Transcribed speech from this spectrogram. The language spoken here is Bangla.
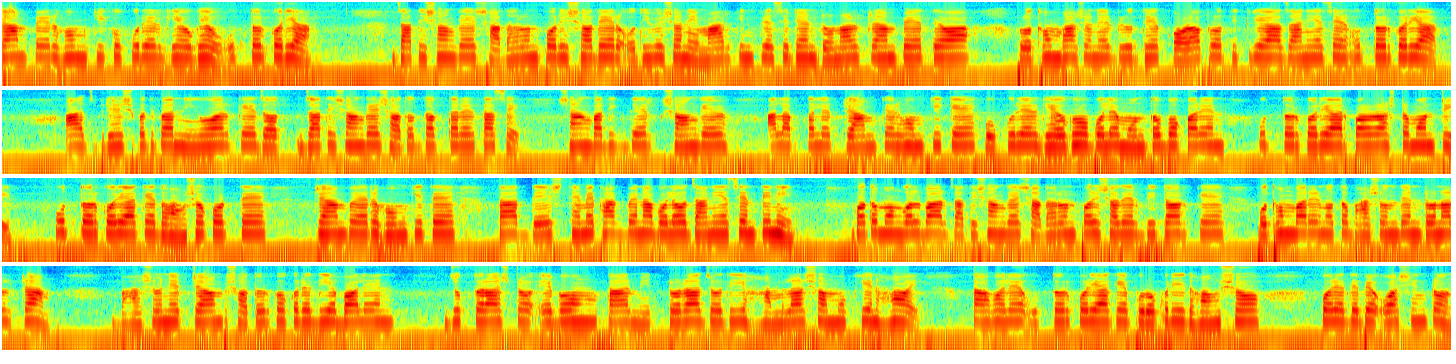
ট্রাম্পের হুমকি কুকুরের ঘেউ ঘেউ, উত্তর কোরিয়া। জাতিসংঘের সাধারণ পরিষদের অধিবেশনে মার্কিন প্রেসিডেন্ট ডোনাল্ড ট্রাম্পের দেওয়া প্রথম ভাষণের বিরুদ্ধে কড়া প্রতিক্রিয়া জানিয়েছেন উত্তর কোরিয়ার আজ বৃহস্পতিবার নিউ ইয়র্কে জাতিসংঘের সদর দপ্তরের কাছে সাংবাদিকদের সঙ্গে আলাপকালে ট্রাম্পের হুমকিকে কুকুরের ঘেউ ঘেউ বলে মন্তব্য করেন উত্তর কোরিয়ার পররাষ্ট্রমন্ত্রী। উত্তর কোরিয়াকে ধ্বংস করতে ট্রাম্পের হুমকিতে তার দেশ থেমে থাকবে না বলেও জানিয়েছেন তিনি। গত মঙ্গলবার জাতিসংঘের সাধারণ পরিষদের বিতর্কে প্রথমবারের মতো ভাষণ দেন ডোনাল্ড ট্রাম্প। ভাষণে ট্রাম্প সতর্ক করে দিয়ে বলেন, যুক্তরাষ্ট্র এবং তার মিত্ররা যদি হামলার সম্মুখীন হয়, তাহলে উত্তর কোরিয়াকে পুরোপুরি ধ্বংস করে দেবে ওয়াশিংটন।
